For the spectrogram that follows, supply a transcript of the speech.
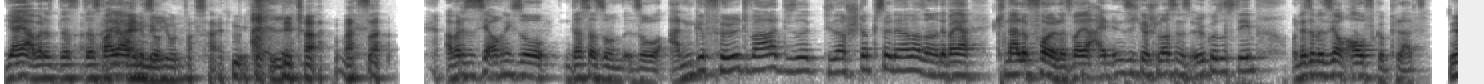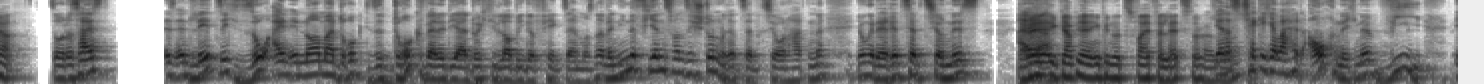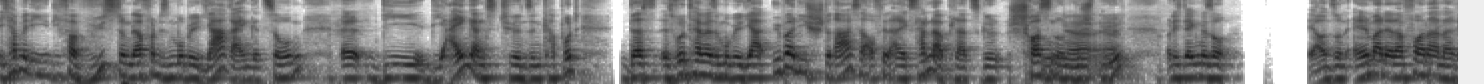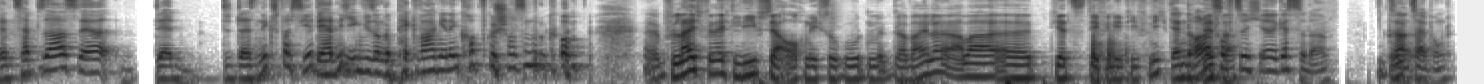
Ja, ja, aber das, das, das war ja auch eine nicht so. Million Wasser, eine Million Liter Wasser. Aber das ist ja auch nicht so, dass das so, so angefüllt war, diese, dieser Stöpsel, der da war, sondern der war ja knallevoll. Das war ja ein in sich geschlossenes Ökosystem und deshalb ist es ja auch aufgeplatzt. Ja. So, das heißt, es entlädt sich so ein enormer Druck, diese Druckwelle, die ja durch die Lobby gefegt sein muss. Ne? Wenn die eine 24-Stunden-Rezeption hatten, ne? Junge, der Rezeptionist. Alter, ja. Ich gab ja irgendwie nur zwei Verletzte oder ja, so. das checke ich aber halt auch nicht, ne? Wie? Ich habe mir die, die Verwüstung da von diesem Mobiliar reingezogen. Äh, die, die Eingangstüren sind kaputt. Das, es wurde teilweise Mobiliar über die Straße auf den Alexanderplatz geschossen und Ja, gespült. Und ich denke mir so, ja, und so ein Elmar, der da vorne an der Rezept saß, der, der, da ist nichts passiert. Der hat nicht irgendwie so einen Gepäckwagen in den Kopf geschossen bekommen. Äh, Vielleicht, vielleicht lief es ja auch nicht so gut mittlerweile, aber äh, jetzt definitiv nicht. Hatten 350 äh, Gäste da. Zu dem Zeitpunkt.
